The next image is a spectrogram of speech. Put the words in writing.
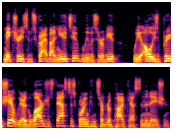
Make sure you subscribe on YouTube, leave us a review. We always appreciate it. We are the largest, fastest growing conservative podcast in the nation.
